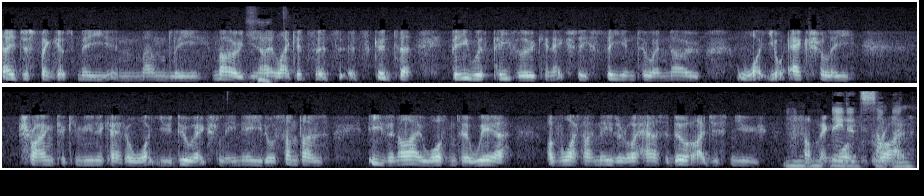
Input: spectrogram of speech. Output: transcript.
they just think it's me in mumbly mode, you know, like it's, it's, it's good to be with people who can actually see into and know what you're actually trying to communicate or what you do actually need. Or sometimes even I wasn't aware of what I needed or how to do it. I just knew You something needed something. right.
